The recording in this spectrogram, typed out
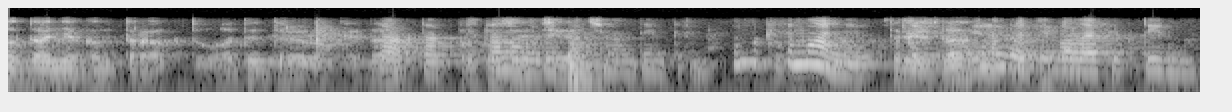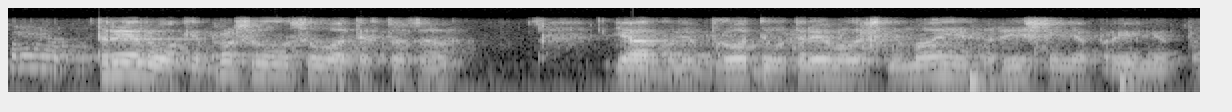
укладання контракту. Один-три роки, да? Так, так, встановлено Пропозиція? визначено один три. Ну, максимальний. Три, щоб да? Людина працювала ефективно. Три роки. Три роки. Прошу голосувати. Хто за? Дякую. Проти утрималось немає. Рішення прийнято.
